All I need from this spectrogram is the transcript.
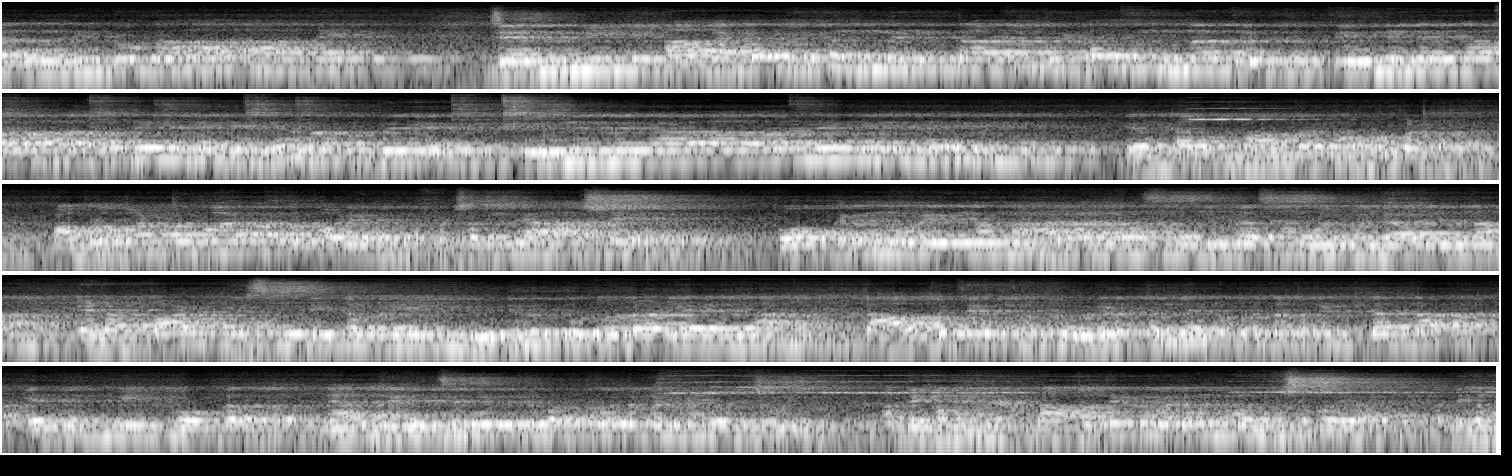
കണ്ണിടുകാതെ ജന്മി അകലെ കേട്ടാൽ ഒന്നാന്തരം മാപ്പിളപ്പാട്ട് പാടാത്ത പാടിയാണ് പക്ഷെ അതിന്റെ ആശയം പോക്കർ എന്ന് പറയുന്ന നാലാം ക്ലാസ് വിദ്യാഭ്യാസം പോലും ഇല്ലാതിരുന്ന എടപ്പാൾ പി സി ഡി കമ്പനിയിൽ വീടിവെപ്പ് തൊഴിലാളിയായിരുന്ന കാവ്യ ചരിത്രത്തിൽ ഒരിടത്തും രേഖപ്പെടുത്തപ്പെട്ടിട്ടില്ലാത്ത എൻ പി പോക്കർ. ഞാൻ ജനിച്ചു കഴിഞ്ഞിട്ട് പത്ത് കൊല്ലം മുൻപ് മരിച്ചു. അദ്ദേഹം നാൽപ്പത്തേഴ് കൊല്ലം മുമ്പ് മരിച്ചുപോയ അദ്ദേഹം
